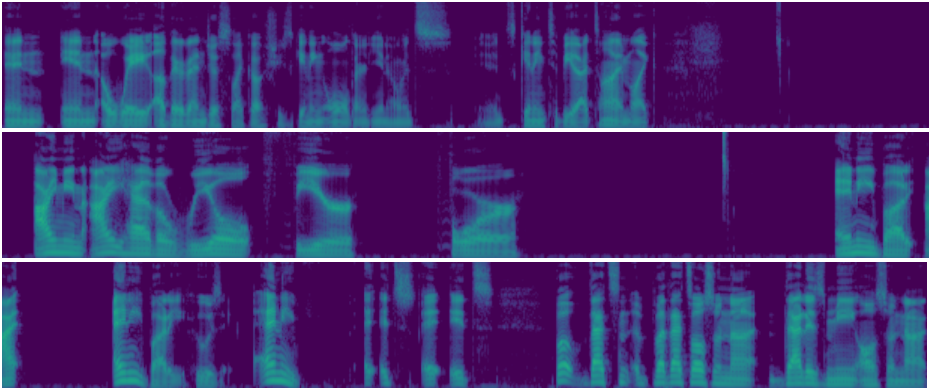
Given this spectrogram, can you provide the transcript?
in in a way other than just like oh she's getting older, you know, it's it's getting to be that time like I mean, I have a real fear for anybody I anybody who is any it's it's but that's but that's also not that is me also not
